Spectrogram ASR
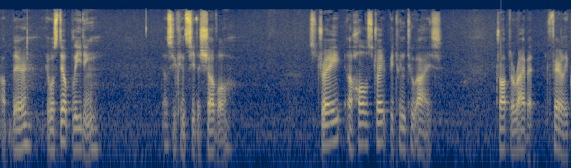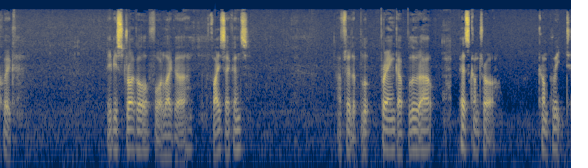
Up there. It was still bleeding. As you can see the shovel. Straight, a hole straight between two eyes. Dropped the rabbit fairly quick. Maybe struggle for like a uh, five seconds. After the brain got blew out. Pest control. Complete.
